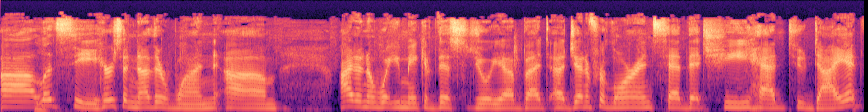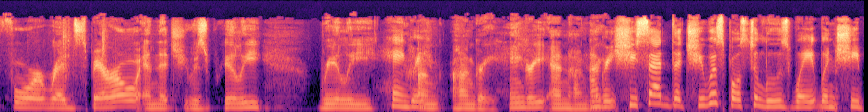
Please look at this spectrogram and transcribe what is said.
Uh, let's see. Here's another one. Um, I don't know what you make of this, Julia, but uh, Jennifer Lawrence said that she had to diet for Red Sparrow and that she was really, really Hangry. hung- hungry, hangry, and hungry. Hungry. She said that she was supposed to lose weight when she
